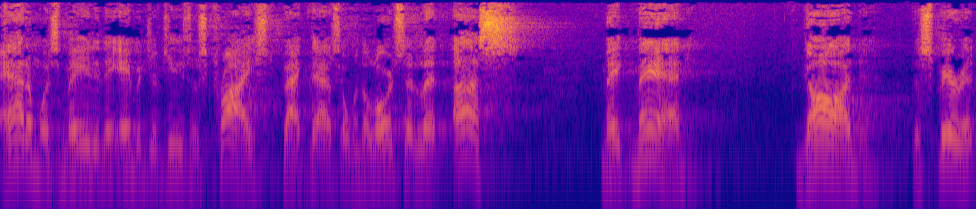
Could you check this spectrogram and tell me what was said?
Adam was made in the image of Jesus Christ back there. So when the Lord said, Let us make man, God, the Spirit,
